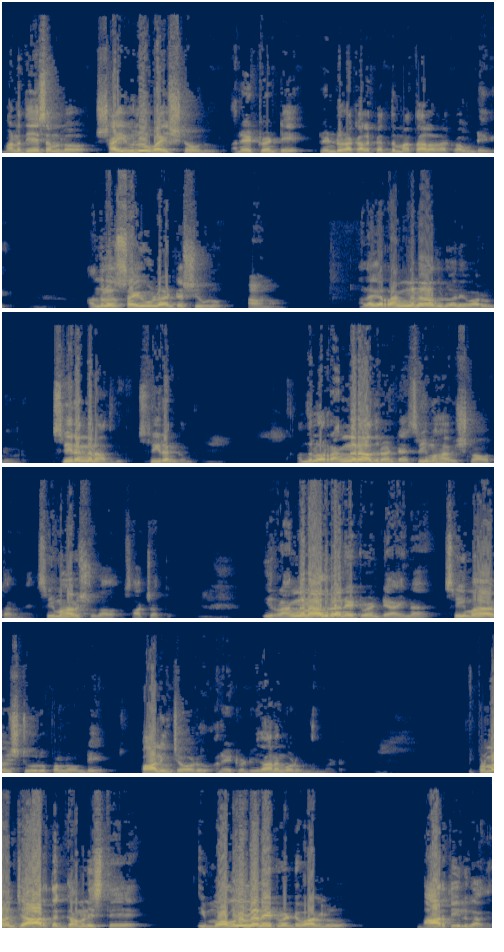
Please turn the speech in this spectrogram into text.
మన దేశంలో శైవులు వైష్ణవులు అనేటువంటి రెండు రకాల పెద్ద మతాల రకాలు ఉండేవి. అందులో శైవులు అంటే శివుడు. అవును. అలాగే రంగనాథుడు అనేవారు ఉండేవారు. శ్రీరంగనాథుడు శ్రీరంగం. అందులో రంగనాథుడు అంటే శ్రీ మహావిష్ణు అవతారమే శ్రీ మహావిష్ణు సాక్షాత్తు. ఈ రంగనాథుడు అనేటువంటి ఆయన శ్రీ మహావిష్ణువు రూపంలో ఉండి పాలించేవాడు అనేటువంటి విధానం కూడా ఉందన్నమాట. ఇప్పుడు మనం జాగ్రత్తగా గమనిస్తే ఈ మొఘలులు అనేటువంటి వాళ్ళు భారతీయులు కాదు.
